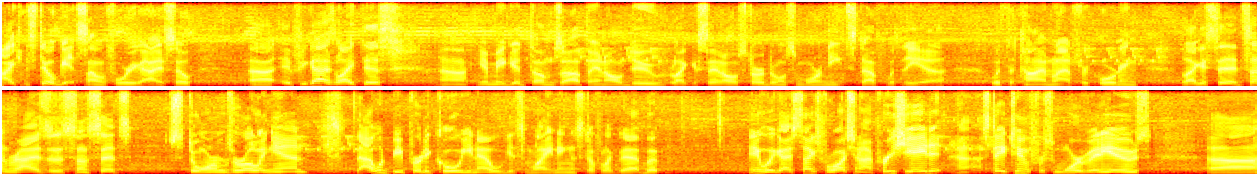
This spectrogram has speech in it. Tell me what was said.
I can still get some for you guys. So, uh, if you guys like this, uh, give me a good thumbs up and I'll do, like I said, I'll start doing some more neat stuff with the, uh, with the time-lapse recording. Like I said, sunrises, sunsets, storms rolling in. That would be pretty cool, you know, we'll get some lightning and stuff like that. But anyway, guys, thanks for watching. I appreciate it. Uh, stay tuned for some more videos. Uh,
